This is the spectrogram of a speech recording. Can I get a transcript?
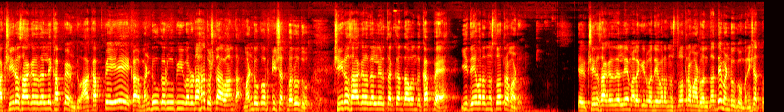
ಆ ಕ್ಷೀರಸಾಗರದಲ್ಲಿ ಕಪ್ಪೆ ಉಂಟು. ಆ ಕಪ್ಪೆಯೇ ಕ ಮಂಡೂಕರೂಪಿ ವರುಣ ತುಷ್ಟಾವ ಅಂತ ಮಂಡೂಕೋಪನಿಷತ್ ಬರುವುದು ಕ್ಷೀರಸಾಗರದಲ್ಲಿರ್ತಕ್ಕಂಥ ಒಂದು ಕಪ್ಪೆ ಈ ದೇವರನ್ನು ಸ್ತೋತ್ರ ಮಾಡುವುದು ಕ್ಷೀರಸಾಗರದಲ್ಲೇ ಮಲಗಿರುವ ದೇವರನ್ನು ಸ್ತೋತ್ರ ಮಾಡುವಂಥದ್ದೇ ಮಂಡೂಕೋಪನಿಷತ್ತು.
